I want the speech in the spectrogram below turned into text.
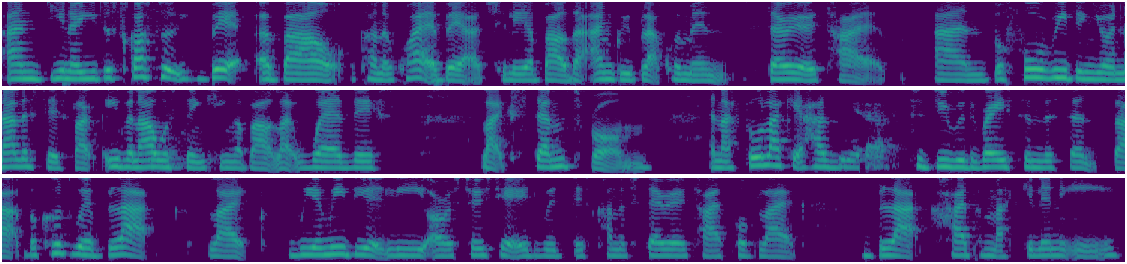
and you know you discuss a bit about kind of quite a bit actually about the angry black women stereotype and before reading your analysis like even i was thinking about like where this like stems from and i feel like it has yeah. to do with race in the sense that because we're black like we immediately are associated with this kind of stereotype of like black hyper masculinity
